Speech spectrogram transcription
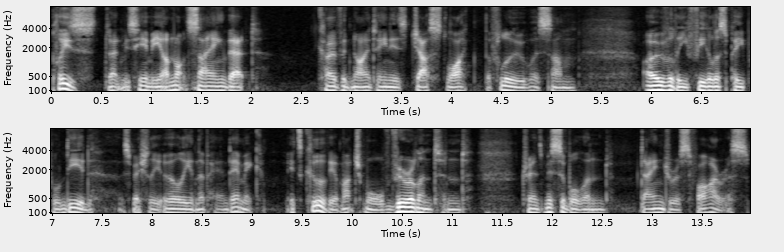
please don't mishear me. I'm not saying that COVID 19 is just like the flu, as some overly fearless people did, especially early in the pandemic. It's clearly a much more virulent and transmissible and dangerous virus.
